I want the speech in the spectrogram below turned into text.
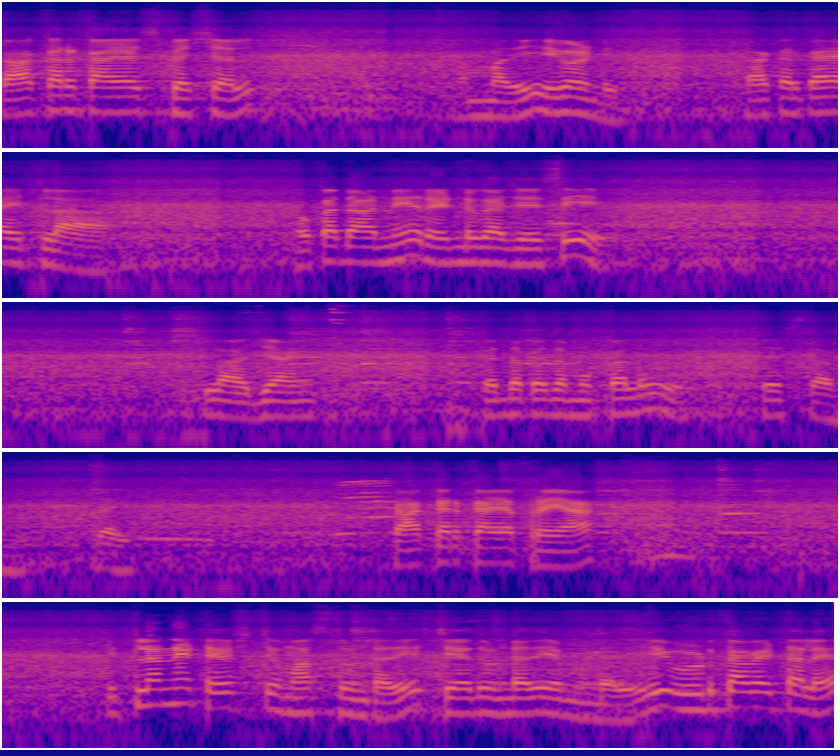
కాకరకాయ స్పెషల్. అమ్మది ఇదిగోండి కాకరకాయ ఇట్లా ఒకదాన్ని రెండుగా చేసి ఇట్లా జాయి పెద్ద పెద్ద ముక్కలు చేస్తాను ఫ్రై కాకరకాయ ఫ్రయా ఇట్లనే టేస్ట్ మస్తు ఉంటుంది చేదు ఉండదు ఏముండదు ఈ ఉడకబెట్టలే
